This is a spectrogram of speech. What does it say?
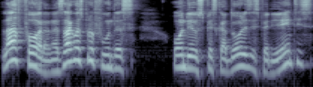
lá fora, nas águas profundas, onde os pescadores experientes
